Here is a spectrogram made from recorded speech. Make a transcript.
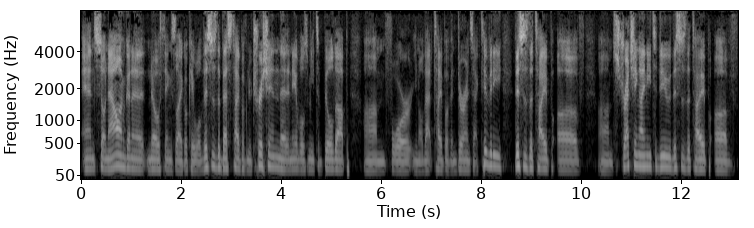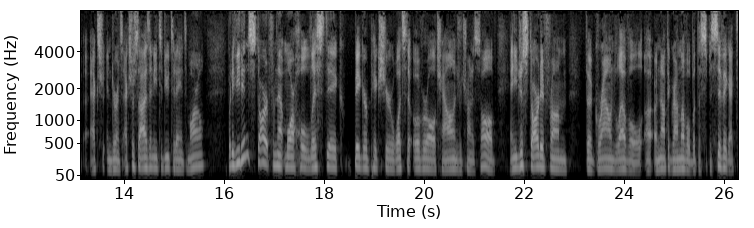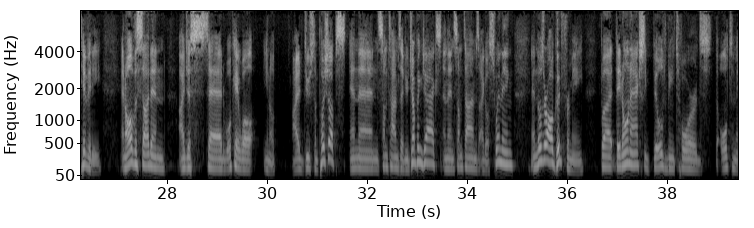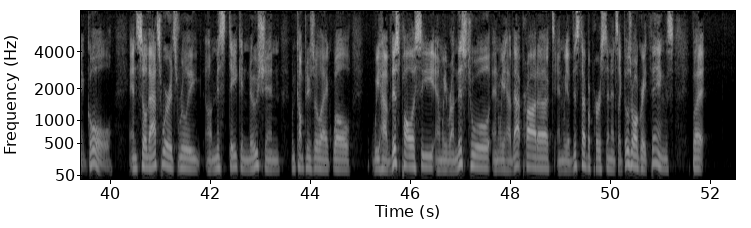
And so now I'm going to know things like, okay, well, this is the best type of nutrition that enables me to build up um, for you know that type of endurance activity. This is the type of um, stretching I need to do. This is the type of extra endurance exercise I need to do today and tomorrow. But if you didn't start from that more holistic, bigger picture, what's the overall challenge we're trying to solve, and you just started from the ground level, uh, or not the ground level, but the specific activity, and all of a sudden I just said, okay, well, you know, I do some push ups and then sometimes I do jumping jacks and then sometimes I go swimming. And those are all good for me, but they don't actually build me towards the ultimate goal. And so that's where it's really a mistaken notion when companies are like, well, we have this policy and we run this tool and we have that product and we have this type of person. it's like, those are all great things, but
